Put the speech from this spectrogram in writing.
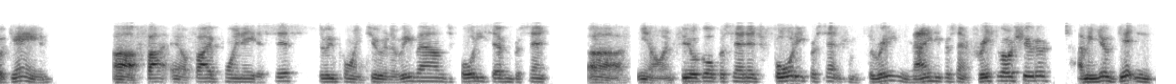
a game, uh, five, you know, 5.8 assists, 3.2 in the rebounds, 47%, uh, you know, in field goal percentage, 40% from three, 90% free throw shooter. I mean, you're getting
